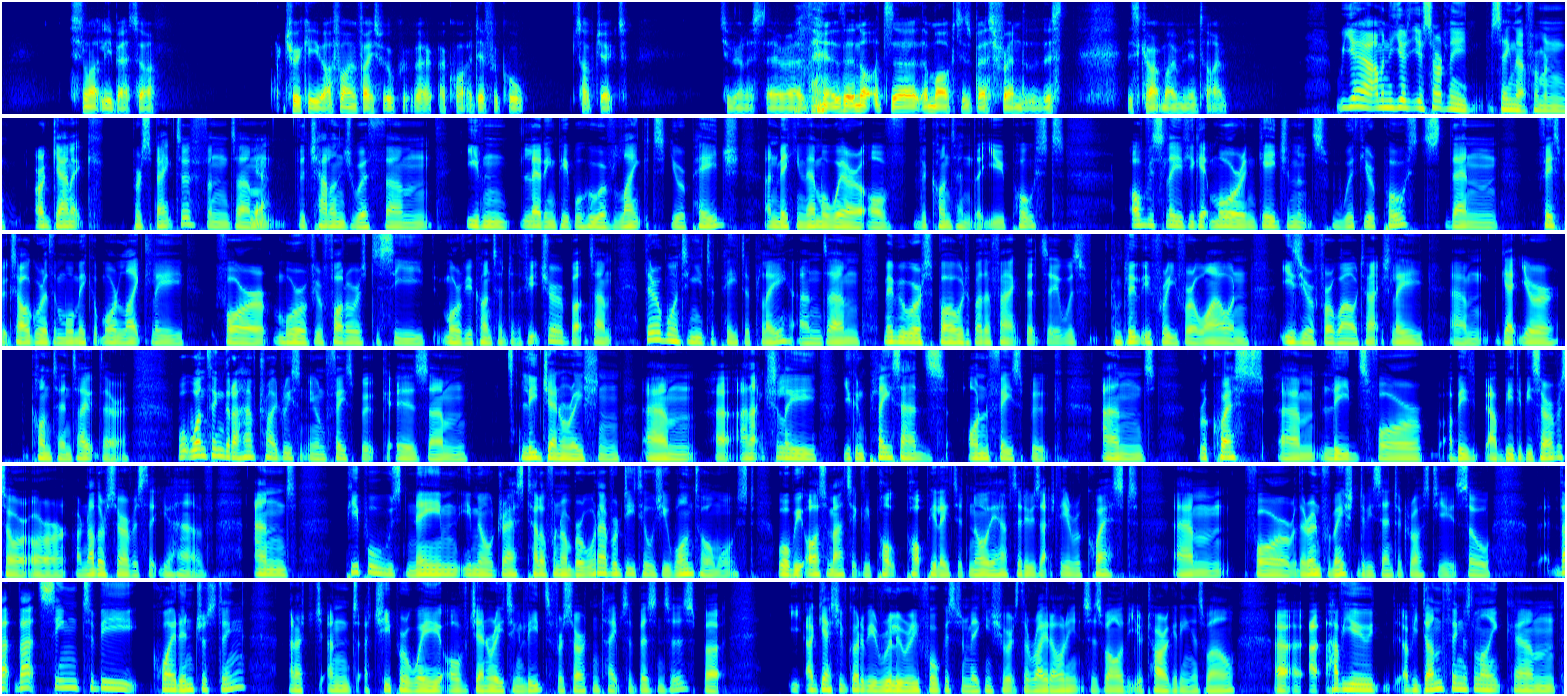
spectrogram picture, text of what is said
slightly better. Tricky, I find Facebook are, are quite a difficult subject. To be honest, they're uh, they're, not uh, a marketer's best friend at this this current moment in time. Yeah, I mean, you're, you're certainly saying that from an organic perspective and um, yeah. the challenge with um, even letting people who have liked your page and making them aware of the content that you post. Obviously, if you get more engagements with your posts, then Facebook's algorithm will make it more likely for more of your followers to see more of your content in the future, but um, they're wanting you to pay to play. And um, maybe we're spoiled by the fact that it was completely free for a while and easier for a while to actually um, get your content out there. Well, one thing that I have tried recently on Facebook is um, lead generation. Um, uh, and actually, you can place ads on Facebook and request um, leads for a, B, a B2B service or, or another service that you have. And people's name, email address, telephone number, whatever details you want almost will be automatically po- populated. And all they have to do is actually request um, for their information to be sent across to you. So that that seemed to be quite interesting and a, and a cheaper way of generating leads for certain types of businesses. But I guess you've got to be really, really focused on making sure it's the right audience as well that you're targeting as well. Uh, uh have you have you done things like um,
